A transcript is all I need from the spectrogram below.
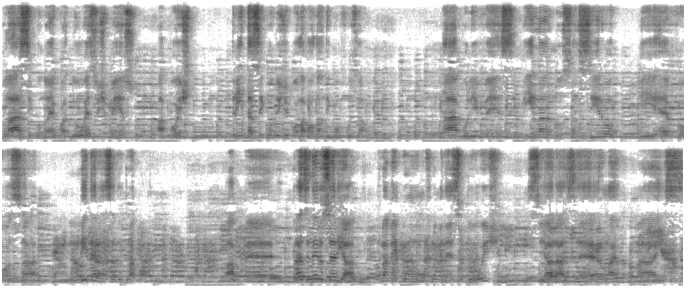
Clássico no Equador é suspenso após 30 segundos de bola rolando em confusão. Napoli vence Milan no San Siro e reforça liderança do trabalho. A, é, Brasileiro Série A. Flamengo 1, Fluminense 2, Ceará 0, mais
